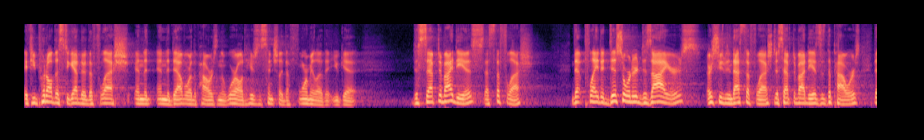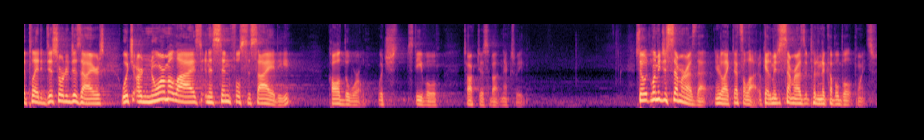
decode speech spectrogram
if you put all this together, the flesh and the, and the devil are the powers in the world, here's essentially the formula that you get deceptive ideas, that's the flesh, that play to disordered desires, or excuse me, that's the flesh, deceptive ideas is the powers, that play to disordered desires, which are normalized in a sinful society called the world, which Steve will talk to us about next week. So let me just summarize that. You're like, that's a lot. Okay, let me just summarize it, put in a couple bullet points.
